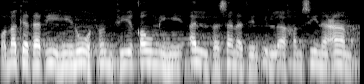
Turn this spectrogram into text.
ومكث فيه نوح في قومه ألف سنة إلا خمسين عاما.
